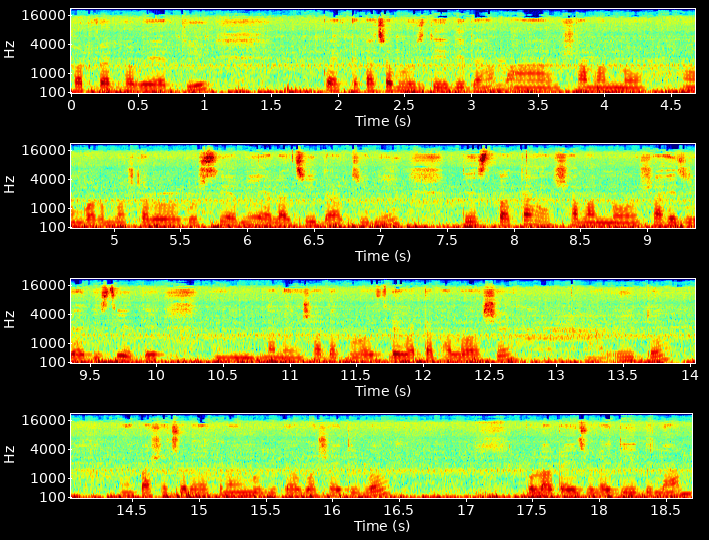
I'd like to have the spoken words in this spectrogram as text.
শর্টকাটভাবে আর কি। কয়েকটা কাঁচামরিচ দিয়ে দিলাম আর সামান্য গরম মশলা ব্যবহার করছি আমি এলাচি দারচিনি তেজপাতা আর সামান্য শাহি জিরা দিছি এতে মানে সাদা পোলাওর ফ্লেভারটা ভালো আসে। আর এই তো আহ, চলে এখন আমি মুরগিটাও বসাই দিব। পোলাওটা এই চুলায় দিয়ে দিলাম।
